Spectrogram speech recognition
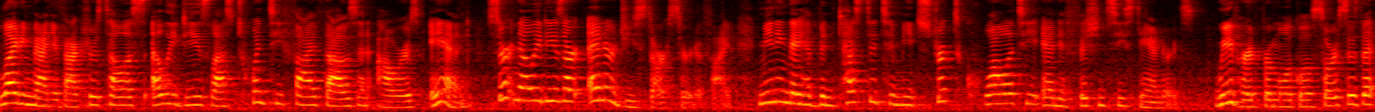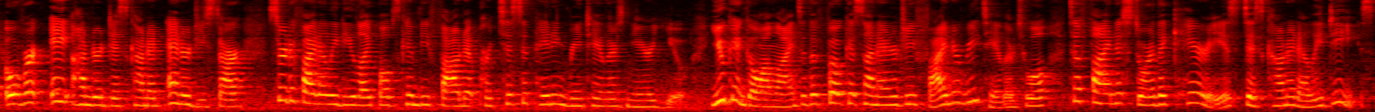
Lighting manufacturers tell us LEDs last 25,000 hours and certain LEDs are Energy Star certified, meaning they have been tested to meet strict quality and efficiency standards. We've heard from local sources that over 800 discounted Energy Star certified LED light bulbs can be found at participating retailers near you. You can go online to the Focus on Energy Find a Retailer tool to find a store that carries discounted LEDs.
